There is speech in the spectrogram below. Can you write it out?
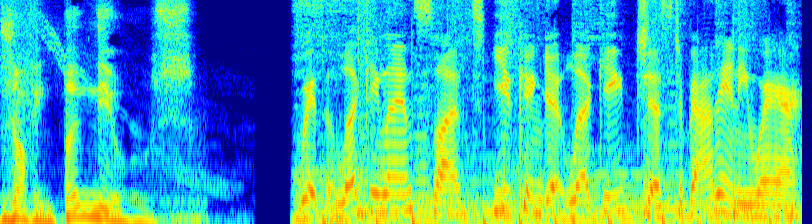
Jovem Pan News. With the Lucky Land slots, you can get lucky just about anywhere.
